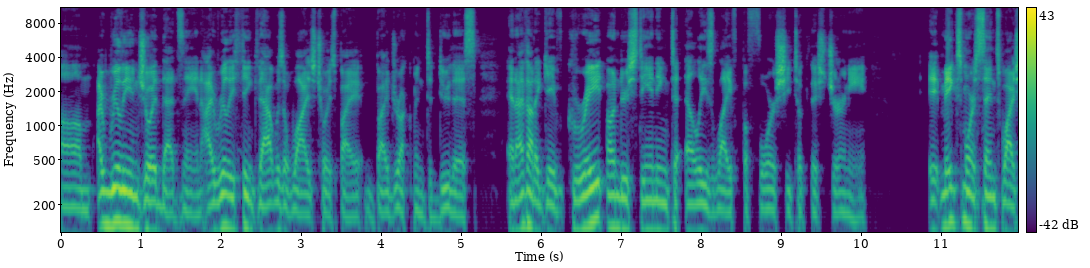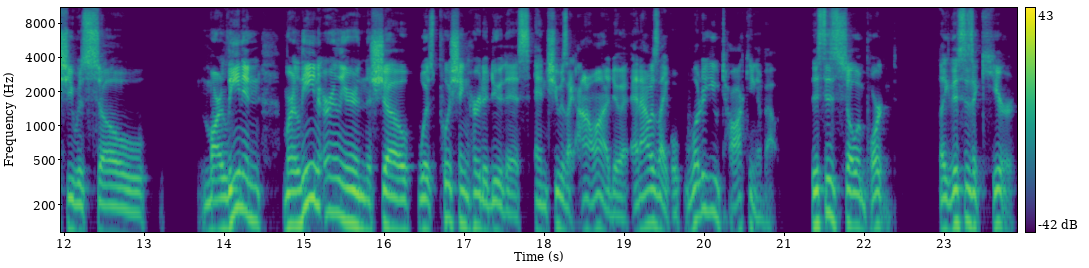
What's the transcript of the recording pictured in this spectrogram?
Um, I really enjoyed that Zayne. I really think that was a wise choice by by Druckmann to do this, and I thought it gave great understanding to Ellie's life before she took this journey. It makes more sense why she was so Marlene and Marlene earlier in the show was pushing her to do this, and she was like, "I don't want to do it," and I was like, "What are you talking about? This is so important. Like this is a cure."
